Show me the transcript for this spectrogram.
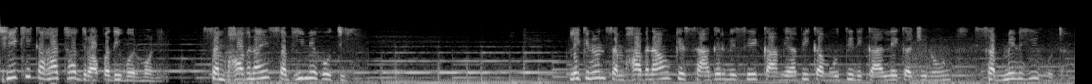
ठीक ही कहा था द्रौपदी मुर्मू ने संभावनाएँ सभी में होती हैं। लेकिन उन संभावनाओं के सागर में से कामयाबी का मोती निकालने का जुनून सब में नहीं होता।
